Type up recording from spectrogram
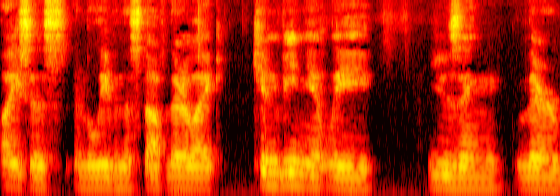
ISIS and believing this stuff. They're like conveniently using their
